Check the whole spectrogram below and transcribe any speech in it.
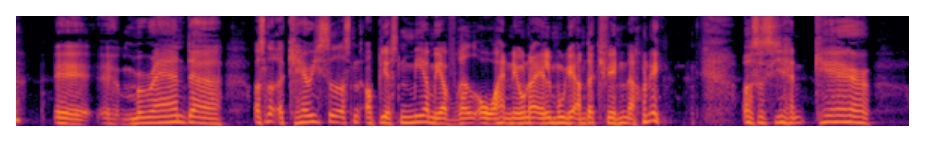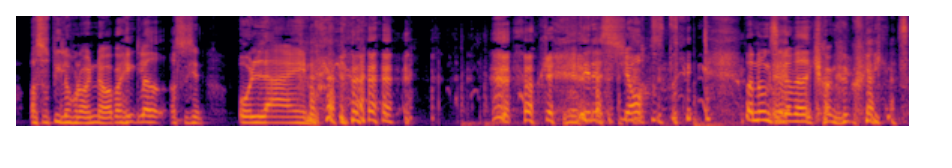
øh, øh, Miranda, og sådan noget. Og Carrie sidder sådan og bliver sådan mere og mere vred over, at han nævner alle mulige andre kvindenavne, ikke? Og så siger han, Care, og så spiller hun øjnene op og er helt glad, og så siger han, Oline. Okay. det er det sjoveste, der nogensinde har været i Kongen af Queens.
